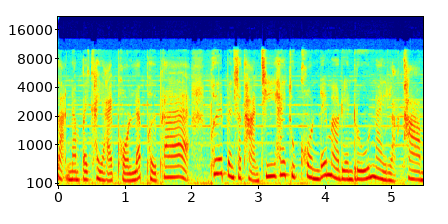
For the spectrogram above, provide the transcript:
จะนำไปขยายผลและเผยแพร่ เพื่อเป็นสถานที่ให้ทุกคนได้มาเรียนรู้ในหลักธรรม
